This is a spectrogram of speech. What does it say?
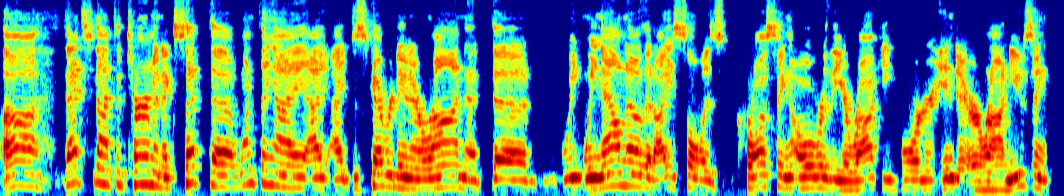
Uh, that's not determined, except uh, one thing I, I, I, discovered in Iran that uh, we, we now know that ISIL is crossing over the Iraqi border into Iran using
